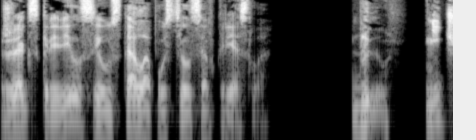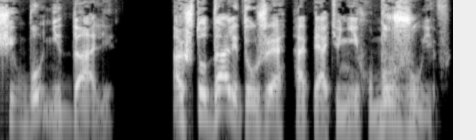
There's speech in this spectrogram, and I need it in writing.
Жек скривился и устало опустился в кресло. Да ничего не дали. А что дали-то уже опять у них, у буржуев?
